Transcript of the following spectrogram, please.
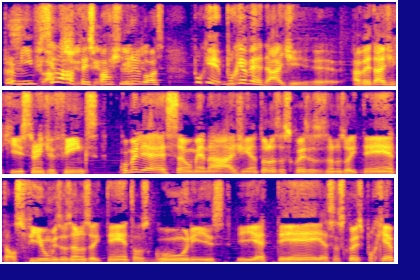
Pra mim, sei lá, fez parte do negócio. Porque, porque a verdade, é, a verdade é que Stranger Things, como ele é essa homenagem a todas as coisas dos anos 80, aos filmes dos anos 80, aos Goonies e ET, e essas coisas, porque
